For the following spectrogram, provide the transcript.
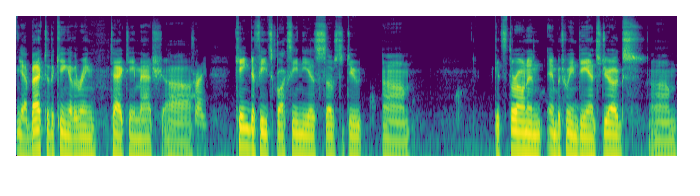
yeah, back to the King of the Ring tag team match. Uh, That's right. King defeats Gloxinia's substitute. Um, gets thrown in, in between Diane's jugs. Um,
